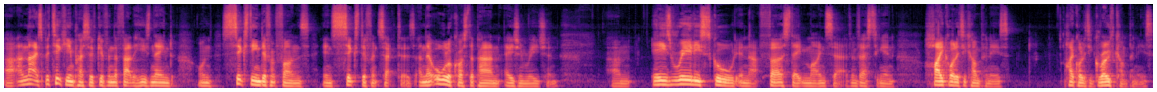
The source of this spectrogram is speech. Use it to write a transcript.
Uh, and that is particularly impressive given the fact that he's named on 16 different funds in six different sectors, and they're all across the Pan Asian region. Um, he's really schooled in that first state mindset of investing in high quality companies, high quality growth companies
